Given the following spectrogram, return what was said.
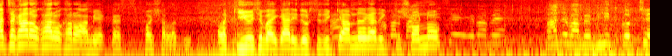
আচ্ছা খারো খারো খারো আমি একটা ফয়সালা দিই। কি হয়েছে ভাই গাড়ি ধরছে দেখি আপনার গাড়ি কি স্বর্ণ? বাইকে বাজে ভাবে ভিত করছে।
